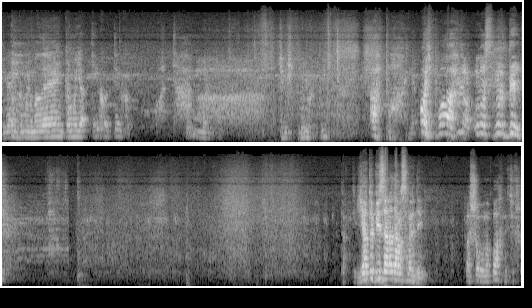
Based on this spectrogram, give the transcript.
Тихенько моя маленька моя. Тихо, тихо. Отак. Чуєш? Понюхай, понюхай. А, пахне. Ой, пахне. Воно смердить. Так, тільки- Я тобі зараз дам смердить. А що, воно пахне чи що?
